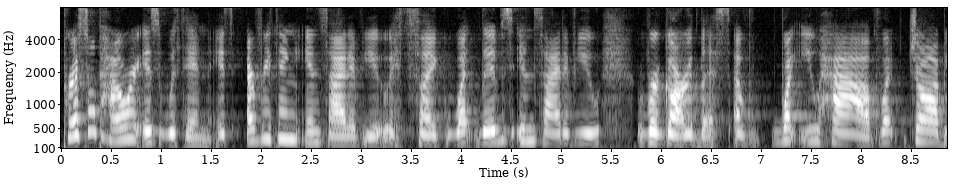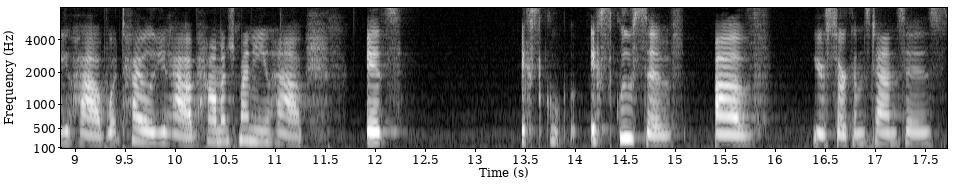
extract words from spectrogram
personal power is within. It's everything inside of you. It's like what lives inside of you regardless of what you have, what job you have, what title you have, how much money you have. It's exclu- exclusive of your circumstances,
